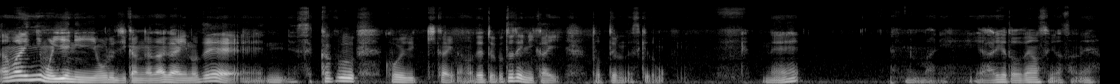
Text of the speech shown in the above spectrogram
あまりにも家におる時間が長いので、せっかくこういう機会なのでということで2回撮ってるんですけども。ねほんまに。いや、ありがとうございます、皆さんね。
